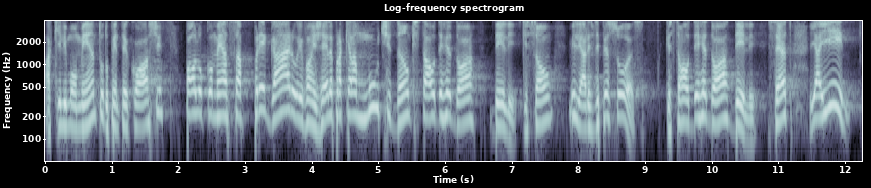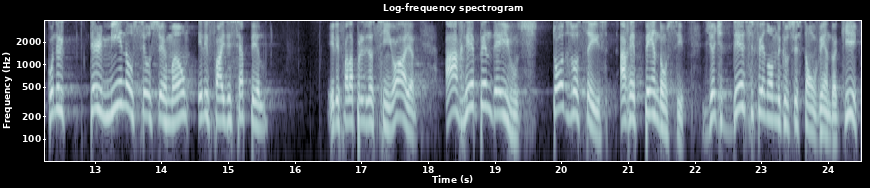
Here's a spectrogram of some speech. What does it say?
aquele momento do Pentecoste, Paulo começa a pregar o evangelho para aquela multidão que está ao derredor dele, que são milhares de pessoas, que estão ao derredor dele, certo? E aí, quando ele termina o seu sermão, ele faz esse apelo. Ele fala para eles assim: olha, arrependei-vos, todos vocês, arrependam-se. Diante desse fenômeno que vocês estão vendo aqui,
